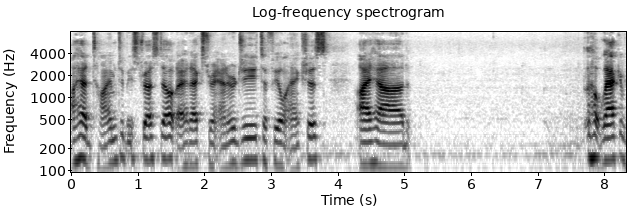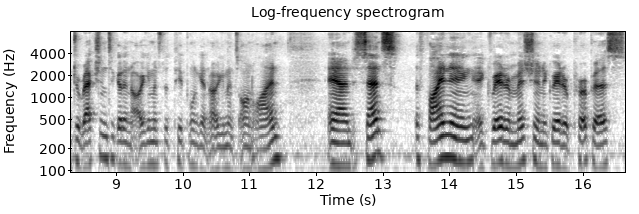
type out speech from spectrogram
I had time to be stressed out. I had extra energy to feel anxious. I had a lack of direction to get in arguments with people and get in arguments online. And since finding a greater mission, a greater purpose,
